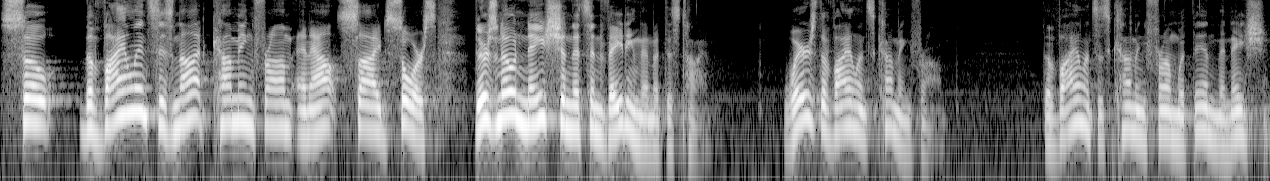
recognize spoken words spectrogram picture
So the violence is not coming from an outside source. There's no nation that's invading them at this time. Where's the violence coming from? The violence is coming from within the nation,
